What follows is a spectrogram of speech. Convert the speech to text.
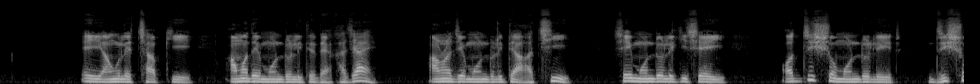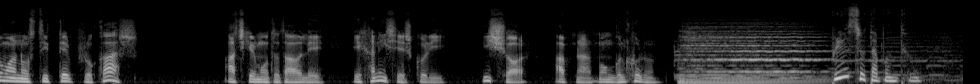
এই আঙুলের ছাপ কি আমাদের মণ্ডলীতে দেখা যায়? আমরা যে মণ্ডলীতে আছি, সেই মণ্ডলী কি সেই অদৃশ্য মণ্ডলীর দৃশ্যমান অস্তিত্বের প্রকাশ? আজকের মতো তাহলে এখানেই শেষ করি। ঈশ্বর আপনার মঙ্গল করুন। প্রিয় শ্রোতা বন্ধু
